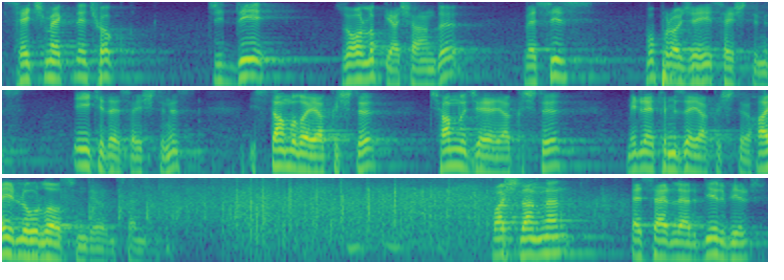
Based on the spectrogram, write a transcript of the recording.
seçmekte çok ciddi zorluk yaşandı ve siz bu projeyi seçtiniz. İyi ki de seçtiniz. İstanbul'a yakıştı, Çamlıca'ya yakıştı, milletimize yakıştı. Hayırlı uğurlu olsun diyorum sen. Başlanılan eserler bir bir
